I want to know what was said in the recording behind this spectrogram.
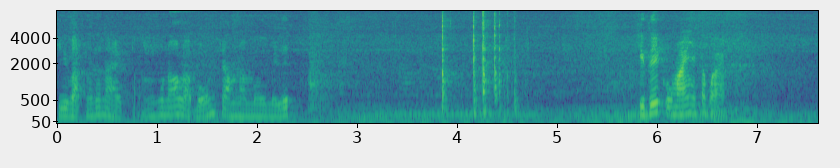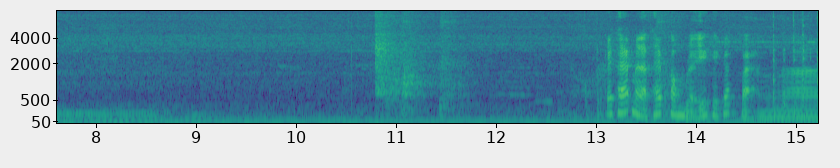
chia vạch như thế này tổng của nó là 450 ml chi tiết của máy nha các bạn. Cái thép này là thép không rỉ khi các bạn à,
